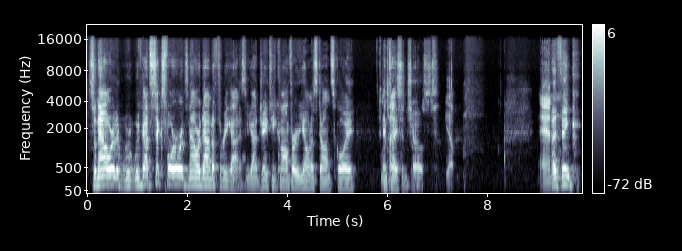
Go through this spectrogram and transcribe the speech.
So now we're, we're we've got six forwards. Now we're down to three guys. You got JT Compher, Jonas Donskoy, and Tyson Jost. Yep. And I think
